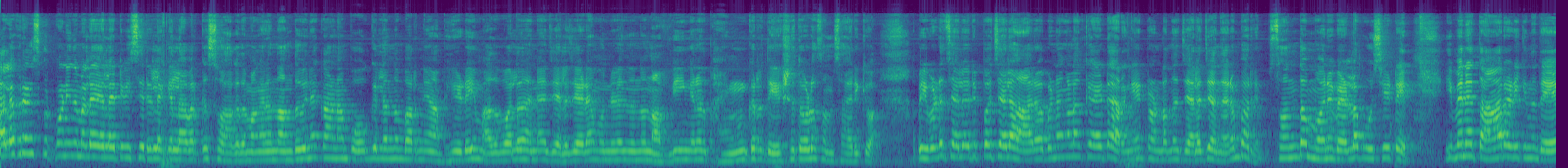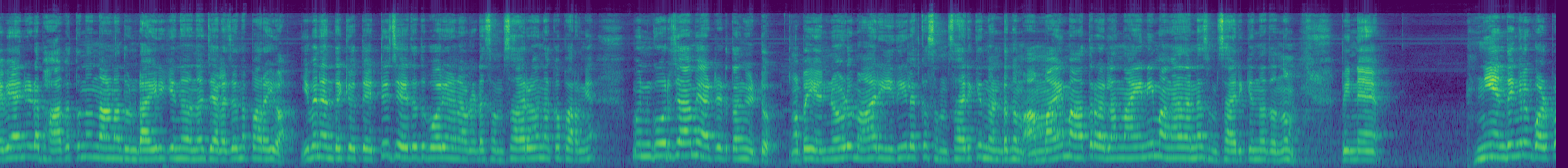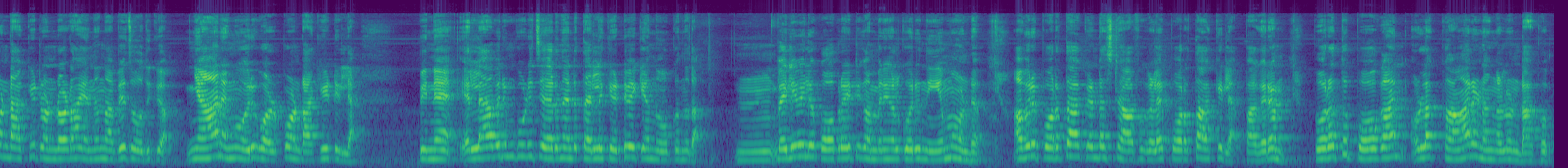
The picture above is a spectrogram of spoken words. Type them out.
Hello friends good morning നമ്മുടെ എല്ലാ T V സീരിയലിലേക്ക് എല്ലാവർക്കും സ്വാഗതം. അങ്ങനെ നന്ദുവിനെ കാണാൻ പോകില്ലെന്നും പറഞ്ഞ അഭിയുടെയും അതുപോലെ തന്നെ ജലജയുടെ മുന്നിൽ നിന്ന് നവ്യ ഇങ്ങനെ ഭയങ്കര ദേഷ്യത്തോടെ സംസാരിക്കുക അപ്പോൾ ഇവിടെ ചിലരിപ്പോൾ ചില ആരോപണങ്ങളൊക്കെ ആയിട്ട് ഇറങ്ങിയിട്ടുണ്ടെന്ന് ജലജ അന്നേരം പറഞ്ഞു. സ്വന്തം മോനെ വെള്ള പൂശിയിട്ടേ ഇവനെ താറടിക്കുന്ന ദേവയാനിയുടെ ഭാഗത്തു നിന്നാണ് അത് ഉണ്ടായിരിക്കുന്നതെന്ന് ജലജ എന്ന് പറയുക ഇവൻ എന്തൊക്കെയോ തെറ്റ് ചെയ്തതുപോലെയാണ് അവരുടെ സംസാരം എന്നൊക്കെ പറഞ്ഞ് മുൻകൂർ ജാമ്യമായിട്ട് എടുത്തങ്ങ് കിട്ടും അപ്പോൾ എന്നോടും ആ രീതിയിലൊക്കെ സംസാരിക്കുന്നുണ്ടെന്നും അമ്മായി മാത്രമല്ല നയനിയും അങ്ങനെ തന്നെ സംസാരിക്കുന്നതെന്നും. പിന്നെ നീ എന്തെങ്കിലും കുഴപ്പമുണ്ടാക്കിയിട്ടുണ്ടോടാ എന്ന് നവ്യ ചോദിക്കുക. ഞാനങ്ങ് ഒരു കുഴപ്പം ഉണ്ടാക്കിയിട്ടില്ല പിന്നെ എല്ലാവരും കൂടി ചേർന്ന് എന്റെ തല്ല് കെട്ടിവെക്കാൻ നോക്കുന്നതാ. ഉം, വലിയ വലിയ കോപ്പറേറ്റ് കമ്പനികൾക്ക് ഒരു നിയമമുണ്ട്. അവർ പുറത്താക്കേണ്ട സ്റ്റാഫുകളെ പുറത്താക്കില്ല. പകരം പുറത്തു പോകാൻ ഉള്ള കാരണങ്ങൾ ഉണ്ടാക്കും.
